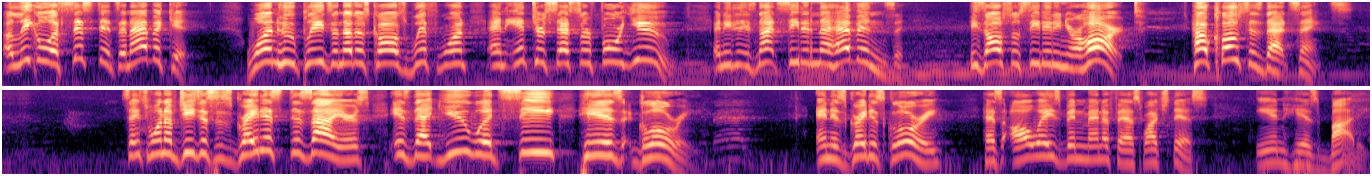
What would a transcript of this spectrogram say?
a legal assistant, an advocate. One who pleads another's cause with one, an intercessor for you. And he is not seated in the heavens. He's also seated in your heart. How close is that, saints? Saints, one of Jesus' greatest desires is that you would see his glory. And his greatest glory has always been manifest, watch this, in his body.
